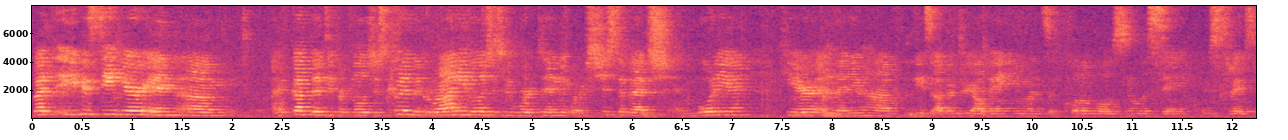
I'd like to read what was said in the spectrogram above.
but you can see here in, um, I've got the different villages. Kuda, the Gorani villages we worked in were Shishtavec and Borje here, and then you have these other three Albanian ones of Kotovos, Nulise, and.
